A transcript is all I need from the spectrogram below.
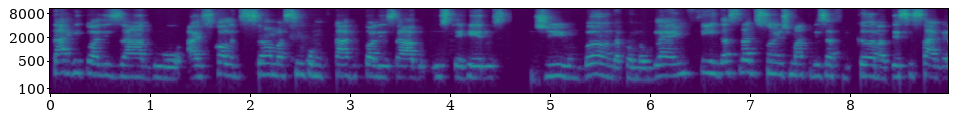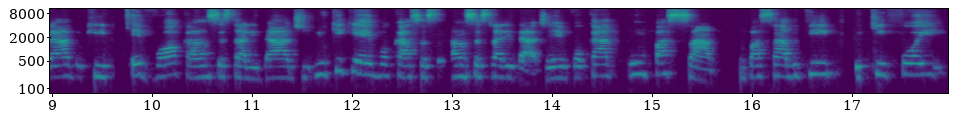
tá ritualizado a escola de samba, assim como está ritualizado os terreiros de Umbanda, Candomblé, enfim, das tradições de matriz africana, desse sagrado que evoca a ancestralidade. E o que é evocar a ancestralidade? É evocar um passado, um passado que, que foi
